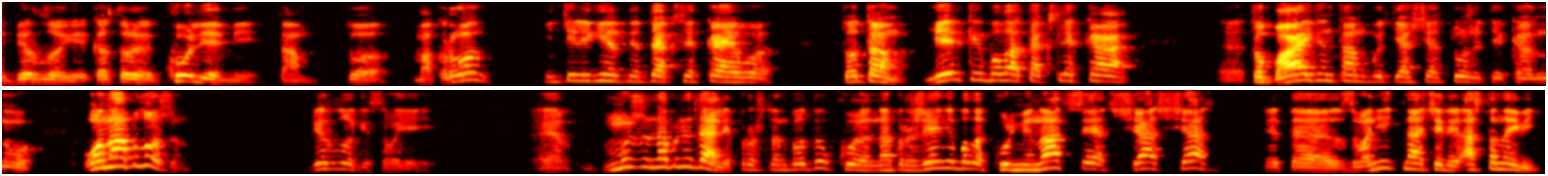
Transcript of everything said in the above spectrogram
в берлоге, который кольями там, то Макрон, интеллигентный, так слегка его, то там Меркель была так слегка, э, то Байден там говорит, я сейчас тоже тебе ну, Он обложен в берлоге своей. Э, мы же наблюдали в прошлом году, напряжение было, кульминация, сейчас, сейчас, это звонить начали, остановить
